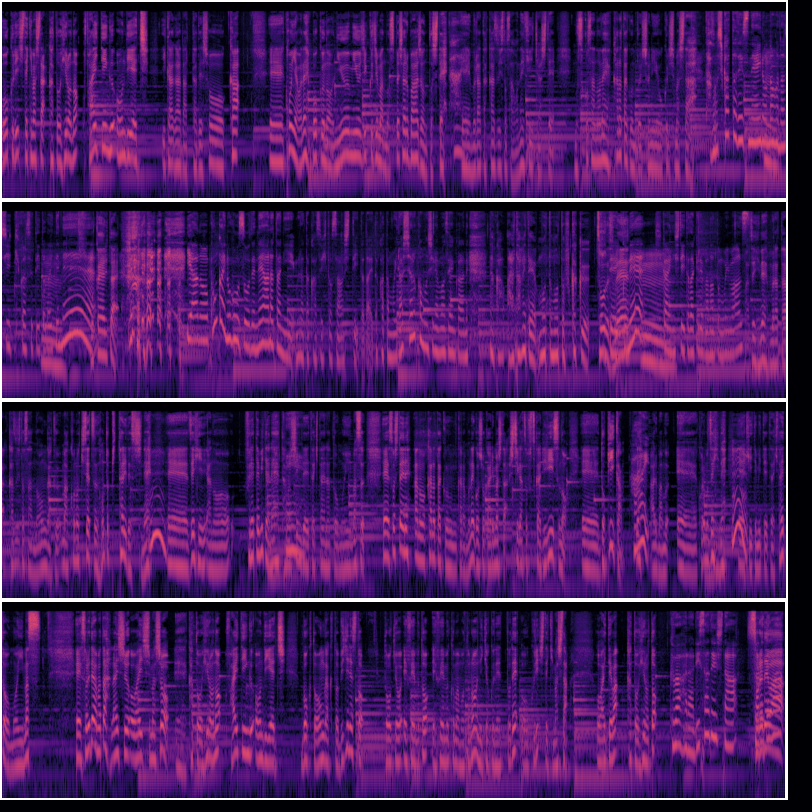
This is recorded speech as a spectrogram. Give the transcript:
お送りしてきました加藤博のファイティングオンディエッジいかがだったでしょうか、えー今夜はね僕のニューミュージック自慢のスペシャルバージョンとして、はい。えー村田和人さんをねフィーチャーして息子さんのねかなたくんと一緒にお送りしました。も楽しかったですね。いろんなお話聞かせていただいてうね一、回やりたい。いやあの今回の放送でね新たに村田和人さん知っていただいた方もいらっしゃるかもしれませんからね。なんか改めてもっともっと深く聞いていくねねうん。機会にしていただければなと思います。まあ、。ぜひね村田和人さんの音楽、まあ、この季節本当ぴったりですしね、うん。えーぜひあの触れてみてね楽しんでいただきたいなと思います、えーそしてねあのかなたくんからもねご紹介ありました7月2日リリースの、えードピーカン、ねはい。アルバム、えーこれもぜひね、うん。えー聞いてみていただきたいと思います、えーそれではまた来週お会いしましょう、えー加藤博のファイティングオンディエッジ僕と音楽とビジネスと東京 FM と FM 熊本の2曲ネットでお送りしてきました。お相手は加藤博と桑原理沙でした。それでは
